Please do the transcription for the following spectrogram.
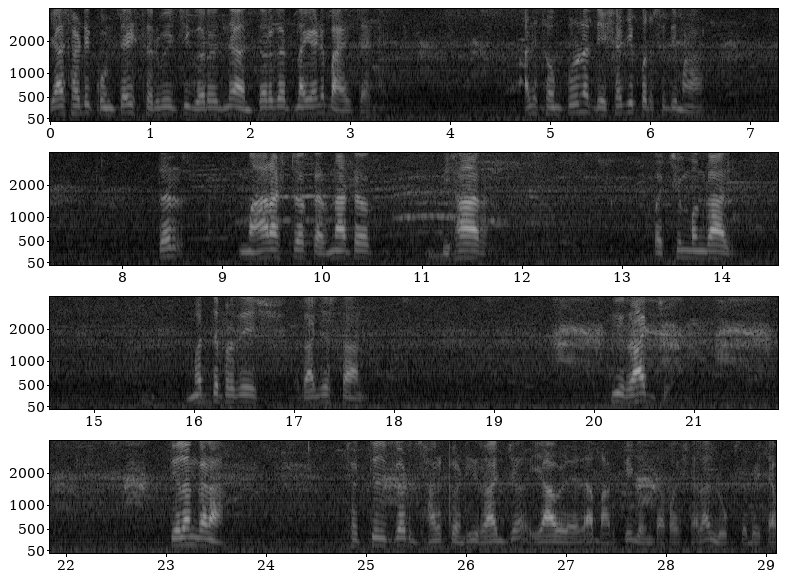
यासाठी कोणत्याही सर्वेची गरज नाही अंतर्गत नाही आणि बाहेरच्या नाही. आणि संपूर्ण देशाची परिस्थिती म्हणा. तर महाराष्ट्र कर्नाटक बिहार पश्चिम बंगाल मध्य प्रदेश राजस्थान ही राज्य तेलंगणा छत्तीसगड झारखंड ही राज्य यावेळेला भारतीय जनता पक्षाला लोकसभेच्या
